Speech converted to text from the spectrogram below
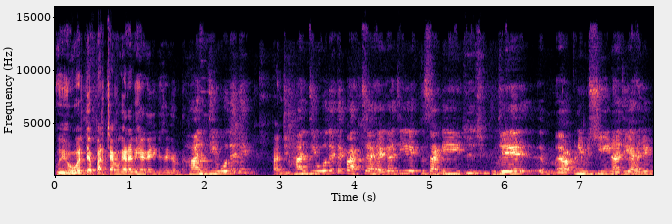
ਕੋਈ ਹੋਰ ਤੇ ਪਰਚਾ ਵਗੈਰਾ ਵੀ ਹੈਗਾ ਜੀ ਕਿਸੇ ਗੱਲ ਦਾ? ਹਾਂਜੀ ਉਹਦੇ ਤੇ ਹਾਂਜੀ। ਹਾਂਜੀ ਉਹਦੇ ਤੇ ਪਰਚਾ ਹੈਗਾ ਜੀ ਇੱਕ ਸਾਡੀ ਜੇ ਅਮ, ਆਪਣੀ ਮਸ਼ੀਨ ਆ ਜੀ ਇਹ ਜਿਹੜੀ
